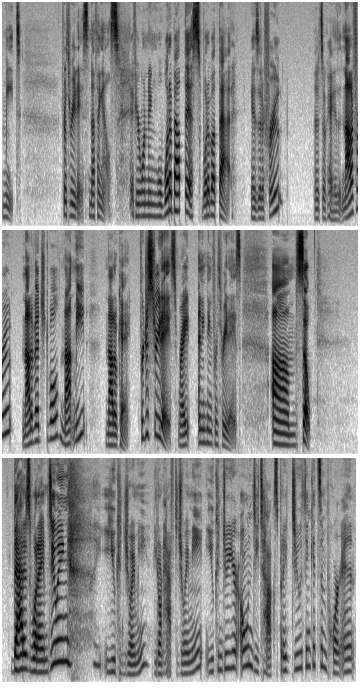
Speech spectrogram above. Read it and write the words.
meat for three days, nothing else. If you're wondering, well, what about this? What about that? Is it a fruit? Then it's okay. Is it not a fruit? Not a vegetable? Not meat? Not okay. For just three days, right? Anything for three days. Um, so that is what I'm doing you can join me. You don't have to join me. You can do your own detox, but I do think it's important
